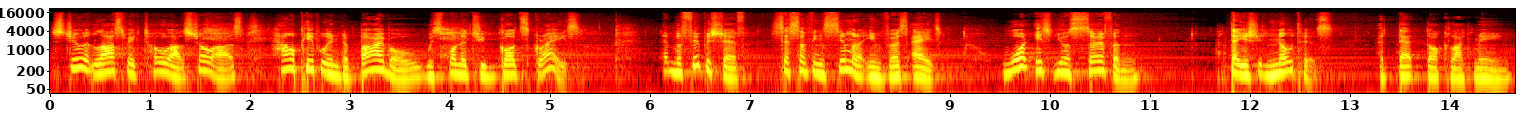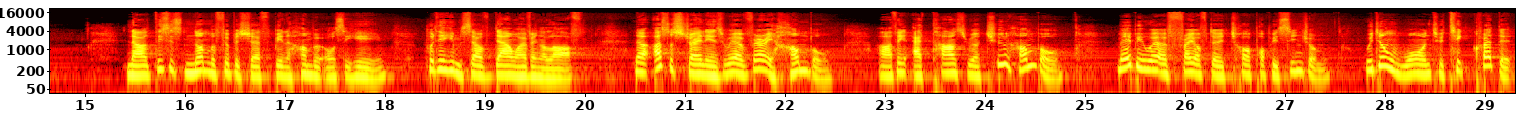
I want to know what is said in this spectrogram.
Stuart last week told us, showed us how people in the Bible responded to God's grace. And Mephibosheth says something similar in verse 8. What is your servant that you should notice a dead dog like me? Now, this is not Mephibosheth being humble also here, putting himself down while having a laugh. Now, us Australians, we are very humble. I think at times we are too humble. Maybe we're afraid of the tall poppy syndrome. We don't want to take credit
